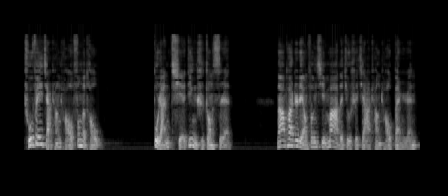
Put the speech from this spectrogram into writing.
除非贾昌朝疯了头，不然铁定是装死人。哪怕这两封信骂的就是贾昌朝本人。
